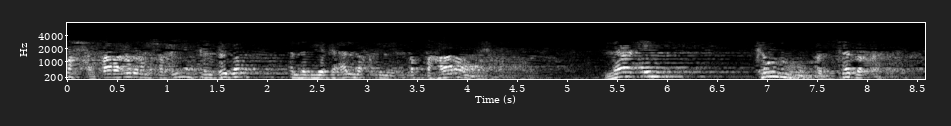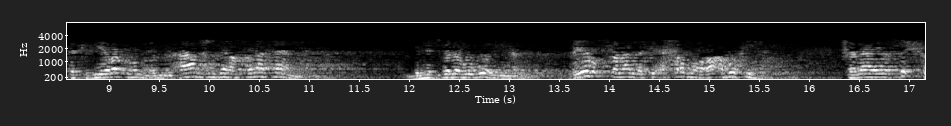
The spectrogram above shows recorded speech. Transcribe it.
صح. صار عذرا شرعيا كالبذر الذي يتعلق بالطهارة ونحن لكن كونه قد سبق تكبيرتهم لأن الآن عندنا صلاة ثانية بالنسبة له هو الإمام غير الصلاة التي أحرم وراءه فيها فلا يصح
